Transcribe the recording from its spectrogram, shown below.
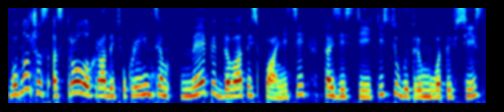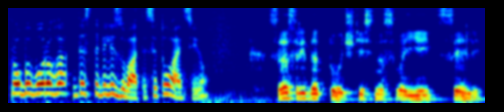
Водночас астролог радить українцям не піддаватись паніці та зі стійкістю витримувати всі спроби ворога дестабілізувати ситуацію. Сосредоточьтесь на своей цели.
